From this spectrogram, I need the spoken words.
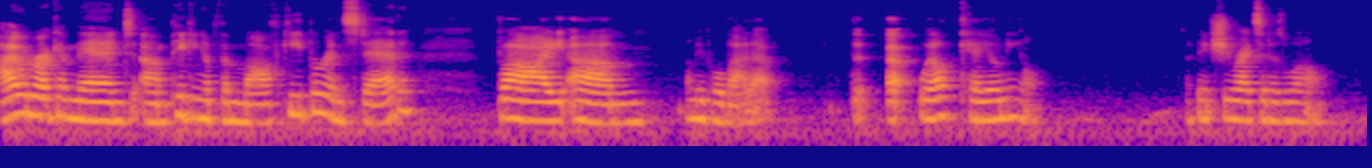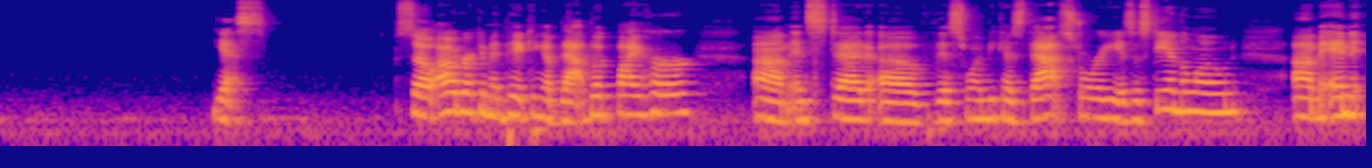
I would recommend um, picking up The Moth Keeper instead by, um, let me pull that up. The, uh, well, Kay O'Neill. I think she writes it as well. Yes. So I would recommend picking up that book by her um, instead of this one because that story is a standalone um, and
